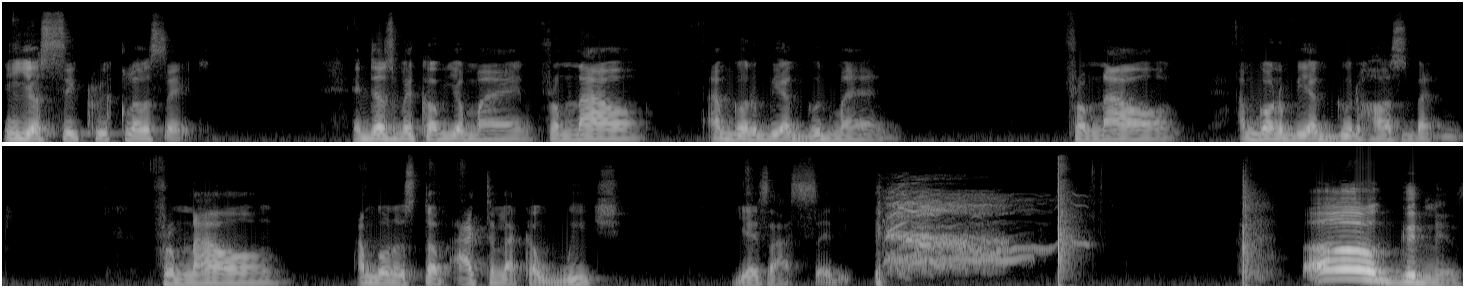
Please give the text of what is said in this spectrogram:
in your secret closet and just make up your mind from now I'm going to be a good man. From now on, I'm going to be a good husband. From now on, I'm going to stop acting like a witch. Yes, I said it. oh, goodness.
